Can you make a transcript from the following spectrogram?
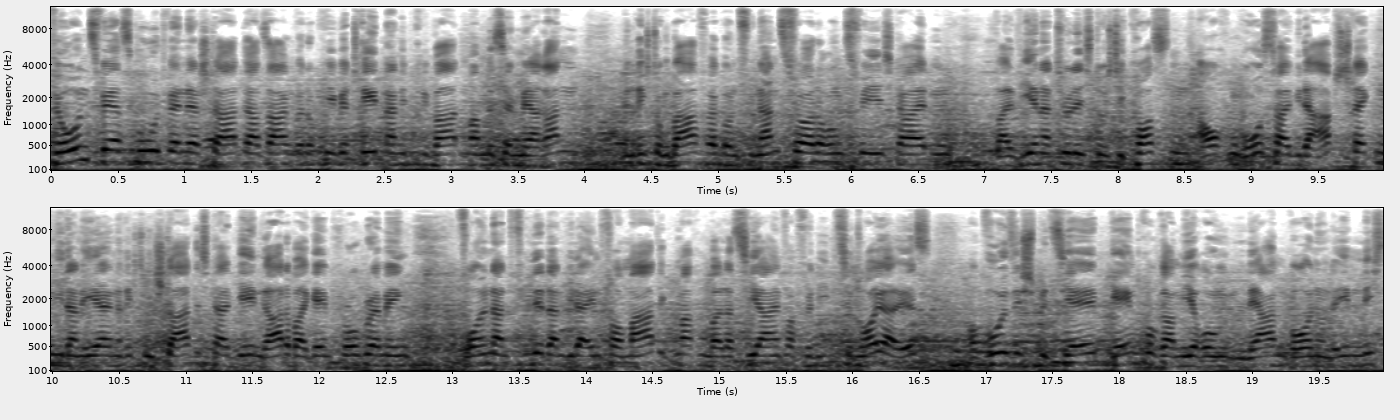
Für uns wäre es gut, wenn der Staat da sagen würde, okay, wir treten an die Privaten mal ein bisschen mehr ran in Richtung BAföG und Finanzförderungsfähigkeiten, weil wir natürlich durch die Kosten auch einen Großteil wieder abschrecken, die dann eher in Richtung Staatlichkeit gehen. Gerade bei Game Programming wollen dann viele dann wieder Informatik machen, weil das hier einfach für die zu teuer ist, obwohl sie speziell Game-Programmierung lernen wollen und eben nicht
